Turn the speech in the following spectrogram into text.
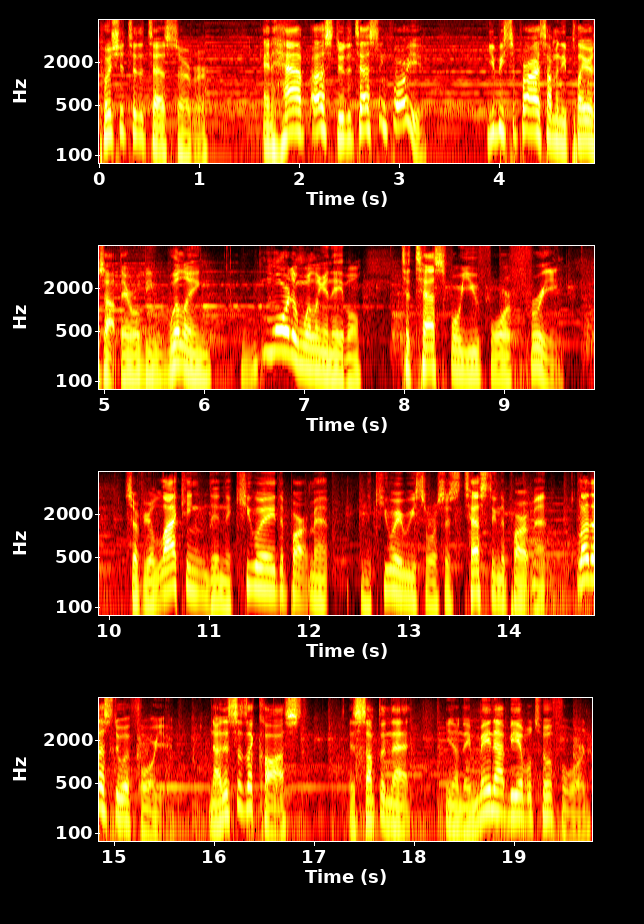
push it to the test server and have us do the testing for you. You'd be surprised how many players out there will be willing more than willing and able to test for you for free. So if you're lacking in the QA department, in the QA resources testing department, let us do it for you. Now this is a cost. It's something that, you know, they may not be able to afford.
